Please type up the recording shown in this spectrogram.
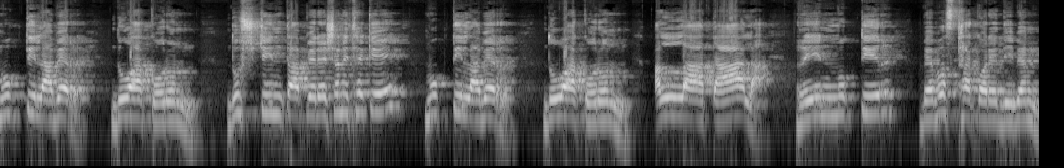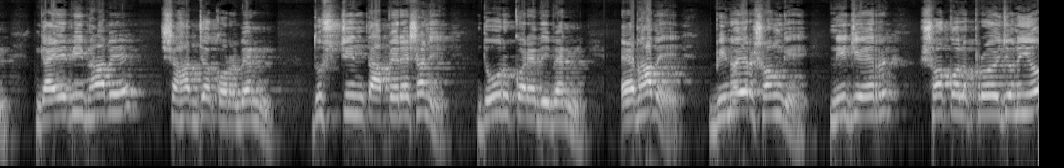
মুক্তি লাভের দোয়া করুন। দুশ্চিন্তা, পেরেশানি থেকে মুক্তি লাভের দোয়া করুন। আল্লাহ তাআলা ঋণ মুক্তির ব্যবস্থা করে দিবেন। গায়েবীভাবে সাহায্য করবেন। দুশ্চিন্তা, পেরেশানি দূর করে দিবেন। এভাবে বিনয়ের সঙ্গে নিজের সকল প্রয়োজনীয়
